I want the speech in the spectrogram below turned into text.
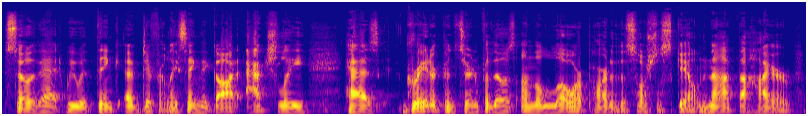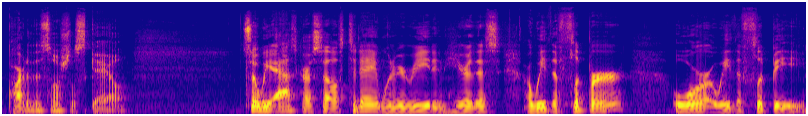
so that we would think of differently, saying that God actually has greater concern for those on the lower part of the social scale, not the higher part of the social scale. So we ask ourselves today when we read and hear this are we the flipper or are we the flippy?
